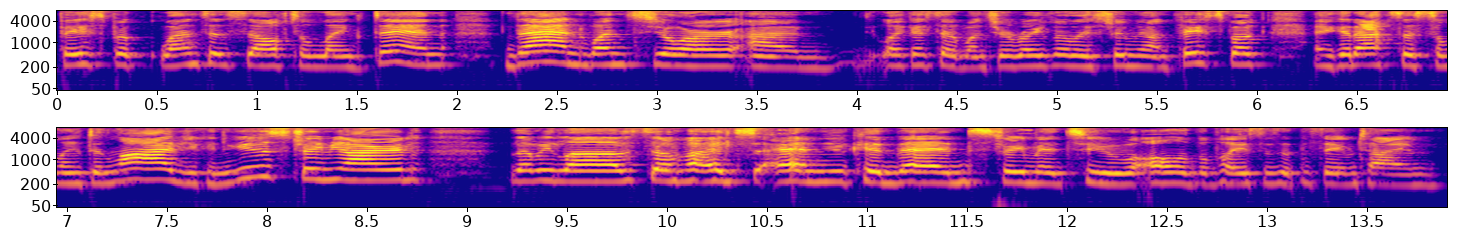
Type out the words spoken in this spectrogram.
Facebook lends itself to LinkedIn. Then once you're, um, like I said, once you're regularly streaming on Facebook and you get access to LinkedIn Live, you can use StreamYard that we love so much and you can then stream it to all of the places at the same time.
